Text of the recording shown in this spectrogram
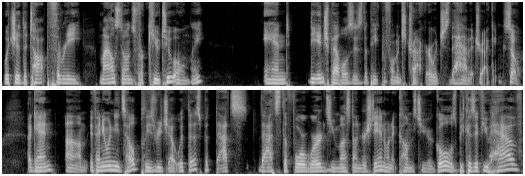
which are the top three milestones for Q2 only. And the inch pebbles is the peak performance tracker, which is the habit tracking. So again, um, if anyone needs help, please reach out with this. But that's that's the four words you must understand when it comes to your goals. Because if you have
